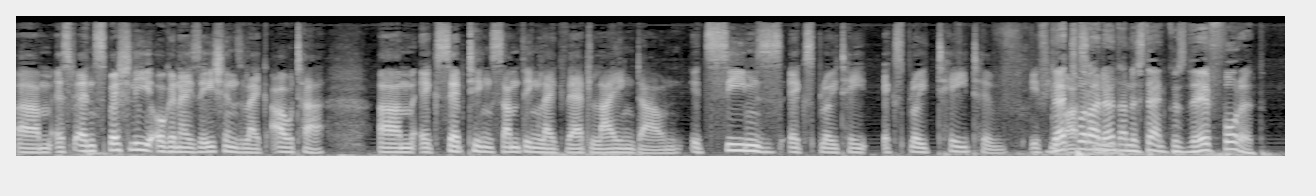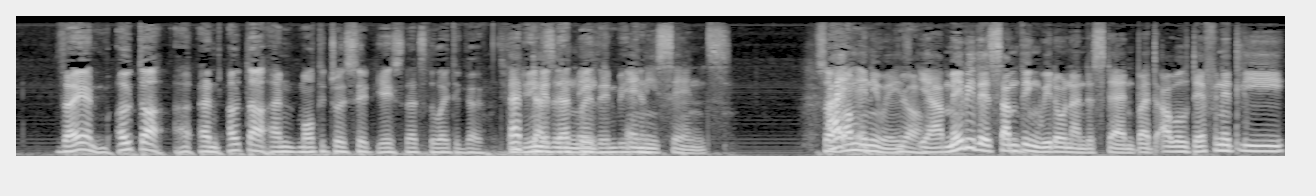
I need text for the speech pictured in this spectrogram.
um, and especially organizations like OUTA, um, accepting something like that lying down. It seems exploita- exploitative. If you That's what I don't understand because they're for it. They and OUTA uh, and OUTA and MultiChoice said yes, that's the way to go. If That you're doing doesn't that way, make then we any can. sense. So I, I'm- anyways, yeah. maybe there's something we don't understand, but I will definitely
